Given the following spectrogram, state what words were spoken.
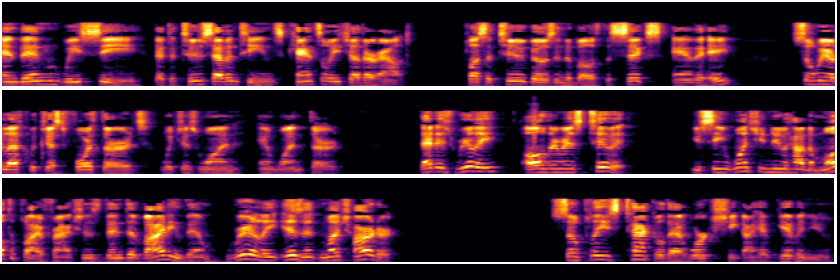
and then we see that the two 17s cancel each other out, plus a 2 goes into both the 6 and the 8, so we are left with just 4 thirds, which is 1 and 1 third. That is really all there is to it. You see, once you knew how to multiply fractions, then dividing them really isn't much harder. So please tackle that worksheet I have given you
